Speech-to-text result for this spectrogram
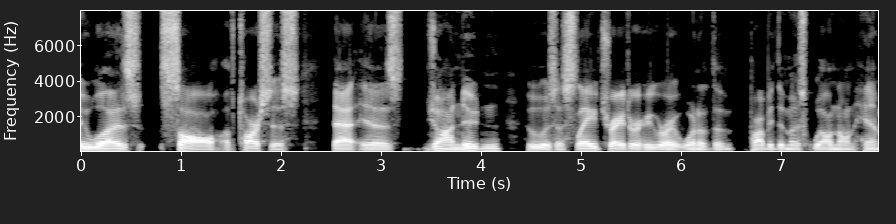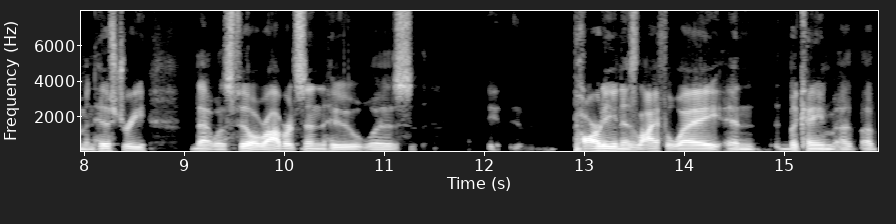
who was Saul of Tarsus. That is John Newton, who was a slave trader who wrote one of the probably the most well known hymn in history. That was Phil Robertson, who was partying his life away and became a, a,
